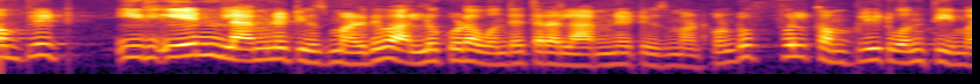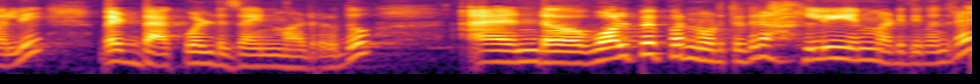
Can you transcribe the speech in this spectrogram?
ಕಂಪ್ಲೀಟ್ ಇಲ್ಲಿ ಏನು ಲ್ಯಾಮಿನೇಟ್ ಯೂಸ್ ಮಾಡಿದೀವೋ ಅಲ್ಲೂ ಕೂಡ ಒಂದೇ ಥರ ಲ್ಯಾಮಿನೇಟ್ ಯೂಸ್ ಮಾಡಿಕೊಂಡು ಫುಲ್ ಕಂಪ್ಲೀಟ್ ಒಂದು ಥೀಮಲ್ಲಿ ಬೆಡ್ ಬ್ಯಾಕ್ವರ್ಡ್ ಡಿಸೈನ್ ಮಾಡಿರೋದು. ಆ್ಯಂಡ್ ವಾಲ್ಪೇಪರ್ ನೋಡ್ತಿದ್ರೆ ಅಲ್ಲಿ ಏನು ಮಾಡಿದ್ದೀವಿ ಅಂದರೆ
